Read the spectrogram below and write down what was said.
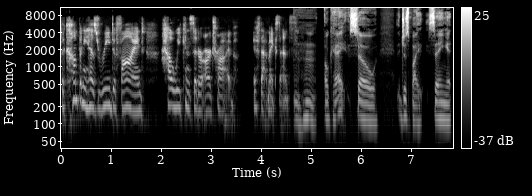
the company has redefined how we consider our tribe, if that makes sense. Mm-hmm. Okay. So just by saying it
